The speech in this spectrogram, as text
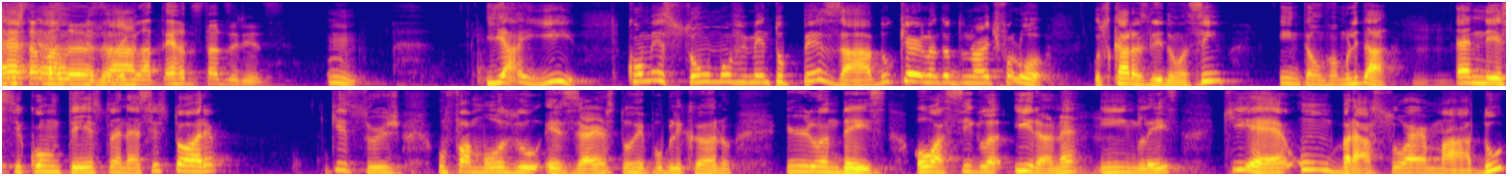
que a gente é, tá é, falando? Da Inglaterra dos Estados Unidos. E aí começou um movimento pesado que a Irlanda do Norte falou: os caras lidam assim? Então vamos lidar. É nesse contexto, é nessa história que surge o famoso Exército Republicano Irlandês, ou a sigla IRA, né, em inglês, que é um braço armado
